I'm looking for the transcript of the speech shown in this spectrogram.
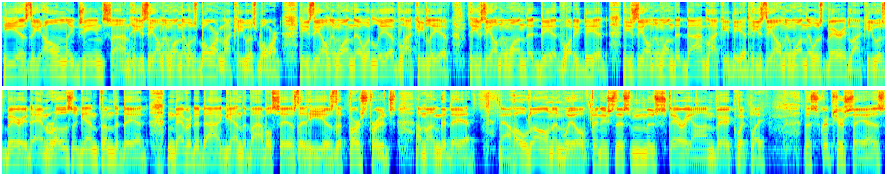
He is the only gene Son. He's the only one that was born like he was born. He's the only one that would live like he lived. He's the only one that did what he did. He's the only one that died like he did. He's the only one that was buried like he was buried and rose again from the dead, never to die again. The Bible says that he is the first fruits among the dead. Now hold on and we'll finish this mysterion very quickly. The scripture says,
